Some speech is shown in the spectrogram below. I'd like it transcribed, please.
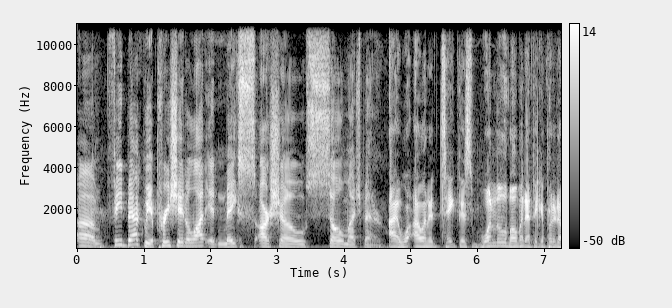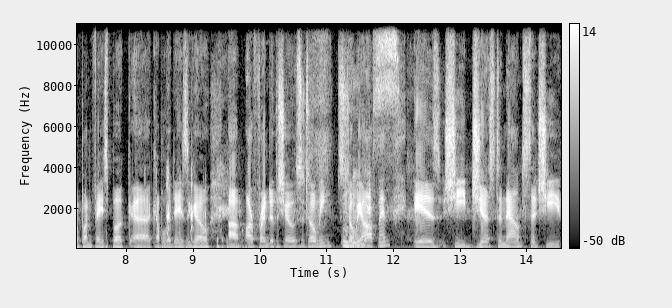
um, feedback. We appreciate it a lot. It makes our show so much better. I want to take this one little moment. I think I put it up on Facebook uh, a couple of days ago. Um, our friend of the show, Satomi, Satomi Hoffman, is she just announced that she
